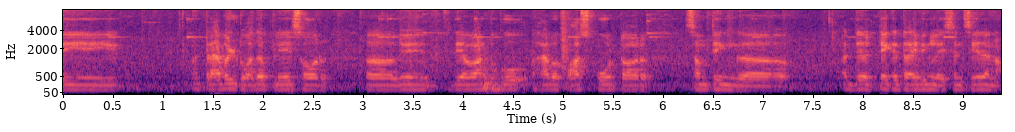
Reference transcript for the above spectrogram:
they travel the travel to or place or they want to go have a passport or something they take a driving licence ఏదైనా.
